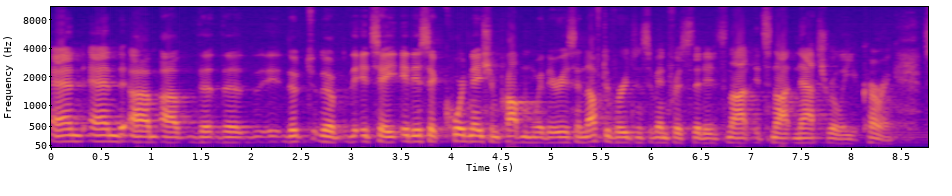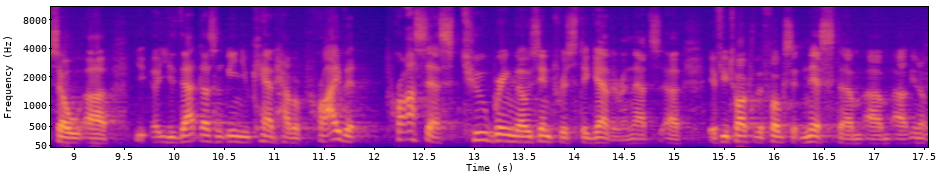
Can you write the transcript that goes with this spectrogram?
and and um, uh, the, the, the the it's a it is a coordination problem where there is enough divergence of interest that it's not it's not naturally occurring. So uh, you, you, that doesn't mean you can't have a private process to bring those interests together. And that's, uh, if you talk to the folks at NIST, um, um, uh, you know,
